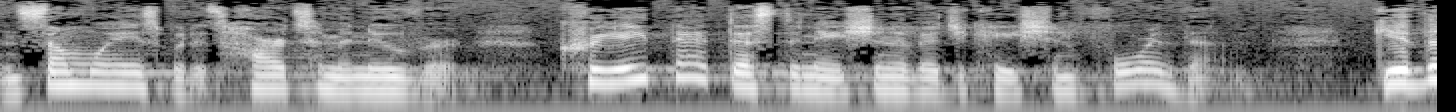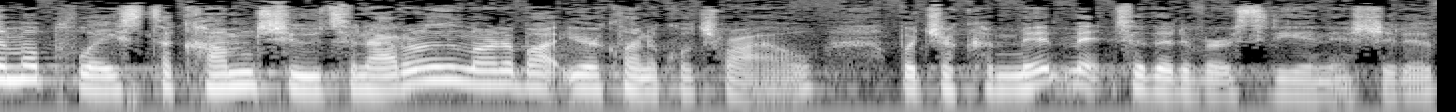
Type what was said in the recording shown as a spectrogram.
in some ways, but it's hard to maneuver. Create that destination of education for them. Give them a place to come to to not only learn about your clinical trial, but your commitment to the diversity initiative,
